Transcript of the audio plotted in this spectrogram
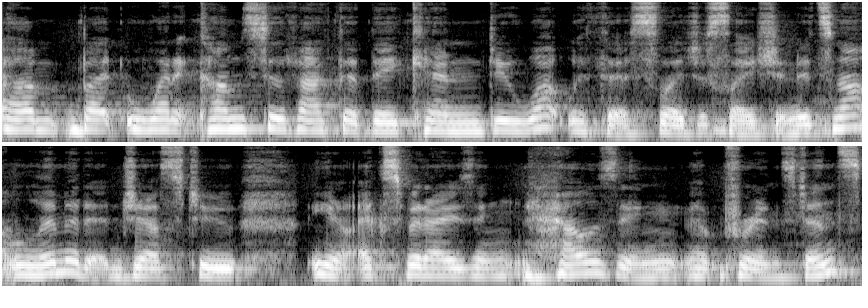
Um, but when it comes to the fact that they can do what with this legislation, it's not limited just to, you know, expediting housing, uh, for instance.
